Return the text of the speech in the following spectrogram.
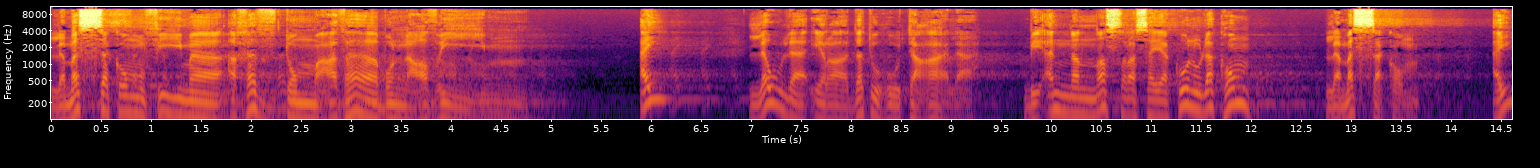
لمسكم فيما أخذتم عذاب عظيم. أي لولا إرادته تعالى بأن النصر سيكون لكم لمسكم. أي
